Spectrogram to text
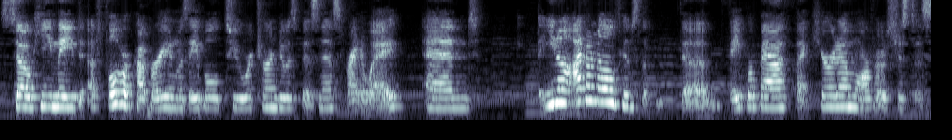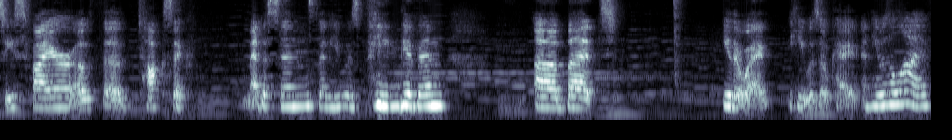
So he made a full recovery and was able to return to his business right away. And, you know, I don't know if it was the, the vapor bath that cured him or if it was just a ceasefire of the toxic medicines that he was being given. Uh, but either way, he was okay. And he was alive,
